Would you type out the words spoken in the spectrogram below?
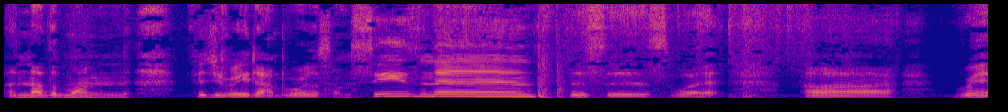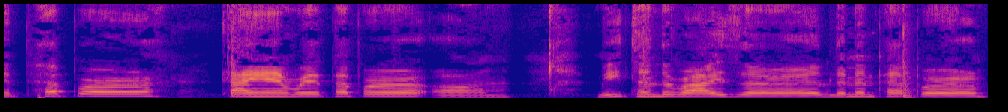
another one in the refrigerator. I brought some seasonings. This is what uh red pepper, cayenne, red pepper, um, meat tenderizer, lemon pepper.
